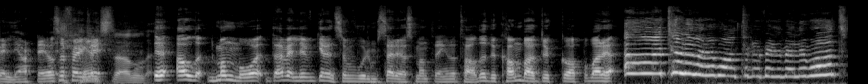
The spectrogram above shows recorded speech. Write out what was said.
veldig artig. Og selvfølgelig. Eh, alle, man må, Det er veldig grenser for hvor seriøst man trenger å ta det. Du kan bare dukke opp og bare oh, what I want, tell you really want.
